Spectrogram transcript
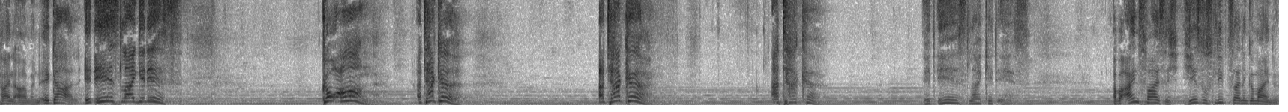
Kein Amen. Egal. It is like it is. Go on. Attacke. Attacke. Attacke. It is like it is. Aber eins weiß ich, Jesus liebt seine Gemeinde.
